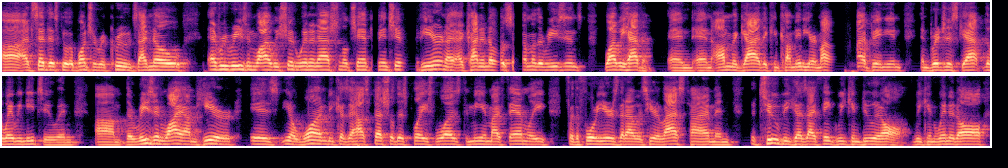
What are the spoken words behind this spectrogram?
uh, I've said this to a bunch of recruits. I know every reason why we should win a national championship here, and I, I kind of know some of the reasons why we haven't. And and I'm the guy that can come in here, my my opinion, and bridge this gap the way we need to. And um, the reason why I'm here is, you know, one because of how special this place was to me and my family for the four years that I was here last time, and the two because I think we can do it all. We can win it all,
